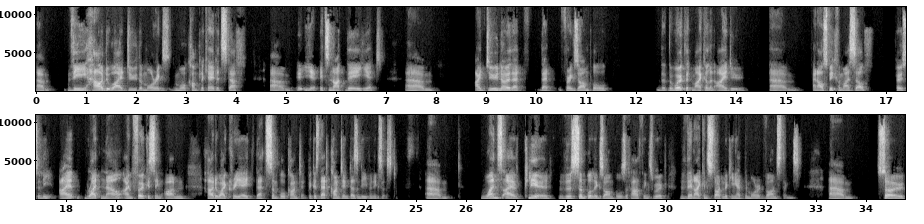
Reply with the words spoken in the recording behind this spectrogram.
Um, the how do I do the more more complicated stuff? Um, it- yeah, it's not there yet. Um, I do know that that, for example, the, the work that Michael and I do, um, and I'll speak for myself personally, I am right now, I'm focusing on how do I create that simple content because that content doesn't even exist. Um, once I have cleared the simple examples of how things work, then I can start looking at the more advanced things. Um, so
